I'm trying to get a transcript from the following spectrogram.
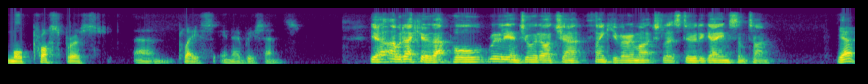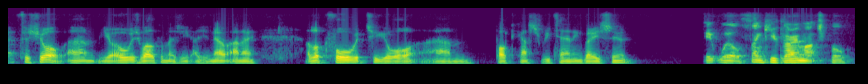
more prosperous um, place in every sense. Yeah, I would echo that, Paul. Really enjoyed our chat. Thank you very much. Let's do it again sometime. Yeah, for sure. Um, you're always welcome, as you, as you know, and I, I look forward to your um, podcast returning very soon. It will. Thank you very much, Paul.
